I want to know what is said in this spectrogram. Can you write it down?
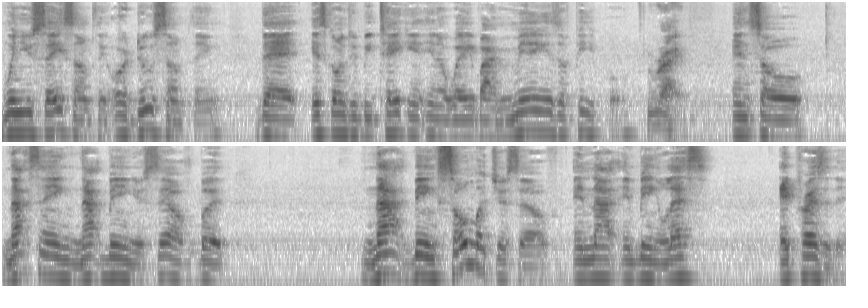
when you say something or do something that it's going to be taken in a way by millions of people Right. and so not saying not being yourself but not being so much yourself and not and being less a president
